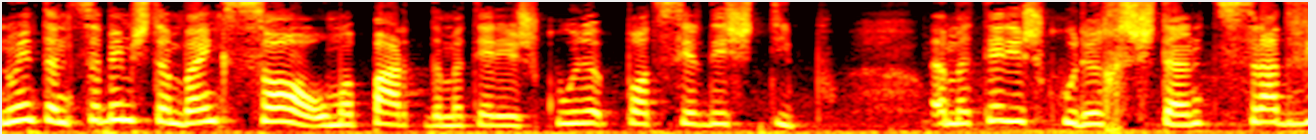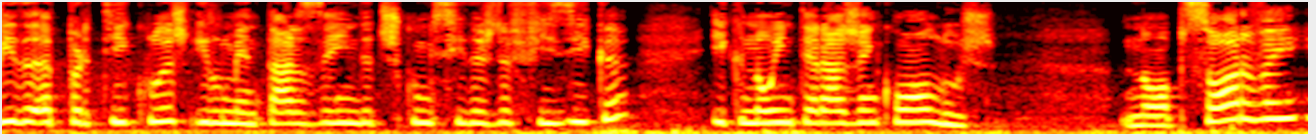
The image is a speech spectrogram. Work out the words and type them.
No entanto, sabemos também que só uma parte da matéria escura pode ser deste tipo. A matéria escura restante será devida a partículas elementares ainda desconhecidas da física e que não interagem com a luz. Não absorvem,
